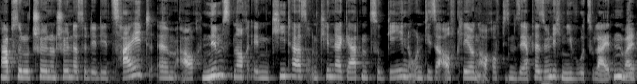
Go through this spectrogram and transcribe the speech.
Absolut schön und schön, dass du dir die Zeit ähm, auch nimmst, noch in Kitas und Kindergärten zu gehen und diese Aufklärung auch auf diesem sehr persönlichen Niveau zu leiten, weil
